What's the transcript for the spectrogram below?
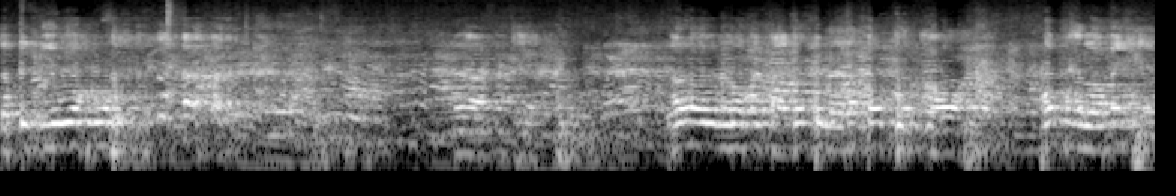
จะเป็นนิ้วนะครับแล้วเราเราไปไหนก็เป็นไรนะต้องฝึกเอา ถ้ามือเราไม่แข็ง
